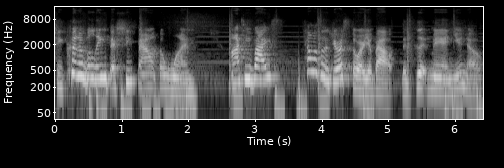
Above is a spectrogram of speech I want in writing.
she couldn't believe that she found the one. Auntie Vice, tell us your story about the good man you know.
